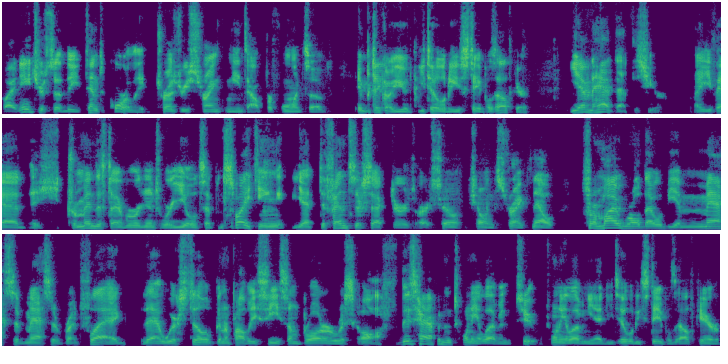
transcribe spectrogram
by nature, so they tend to correlate. Treasury strength means outperformance of, in particular, utilities, staples, healthcare. You haven't had that this year. You've had a tremendous divergence where yields have been spiking, yet defensive sectors are show, showing strength. Now, for my world, that would be a massive, massive red flag that we're still going to probably see some broader risk off. This happened in 2011 too. 2011, you had utility staples healthcare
